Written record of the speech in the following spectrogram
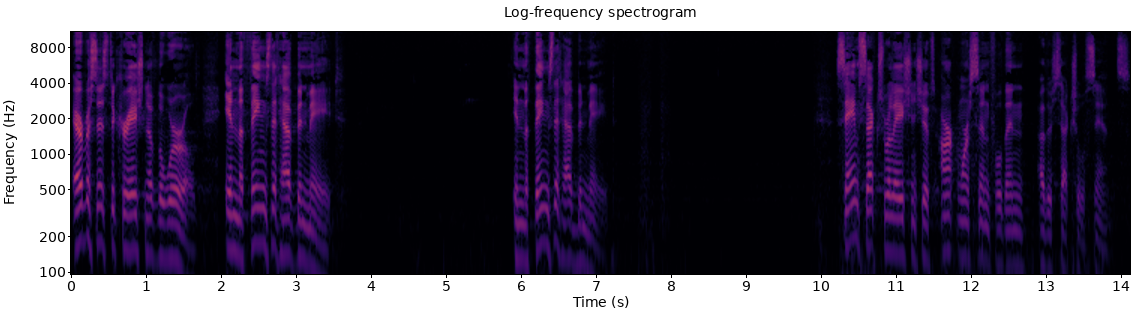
ever since the creation of the world in the things that have been made. In the things that have been made. Same sex relationships aren't more sinful than other sexual sins.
